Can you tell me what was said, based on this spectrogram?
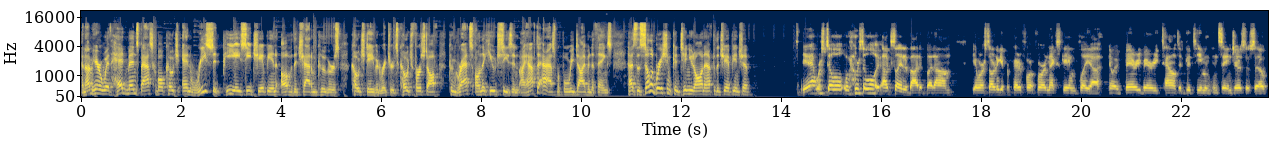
And I'm here with head men's basketball coach and recent PAC champion of the Chatham Cougars, Coach David Richards. Coach, first off, congrats on the huge season. I have to ask before we dive into things, has the celebration continued on after the championship? Yeah, we're still we're still excited about it, but um, yeah, we're starting to get prepared for for our next game. We play uh, you know a very very talented, good team in, in St. Joseph. So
